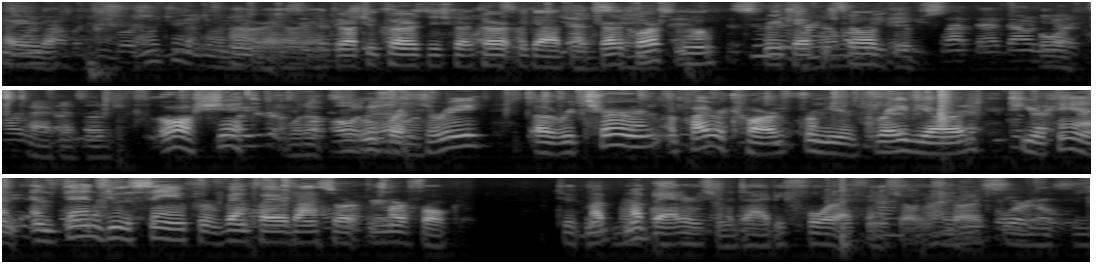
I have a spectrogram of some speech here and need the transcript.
There you go. What you doing? Alright, alright. Draw two cards, discard a card. I got uh, chart of course? No. Green cap is called. Four pack, I think. Oh shit. What up? Oh, Ooh, look for at that one. three, uh, return a pirate card from your graveyard to your hand, and then do the same for vampire, dinosaur, and merfolk. Dude, my, my battery's gonna die before I finish all these cards. See.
